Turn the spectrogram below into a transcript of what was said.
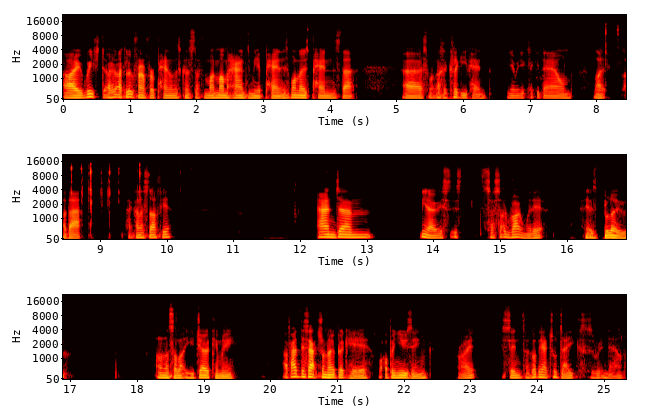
I reached, I, I looked around for a pen and this kind of stuff, and my mum handed me a pen. It's one of those pens that, uh, it's like a clicky pen. You know, when you click it down, like like that, that kind of stuff. Yeah. And um, you know, it's, it's so I started writing with it, and it was blue. And I was like, "You joking me?" I've had this actual notebook here, what I've been using, right, since I got the actual date because it's written down.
